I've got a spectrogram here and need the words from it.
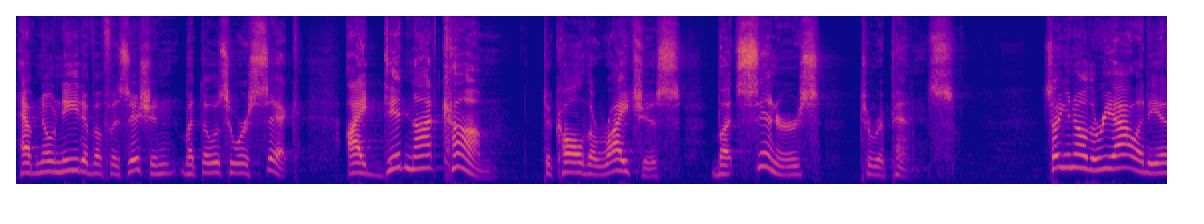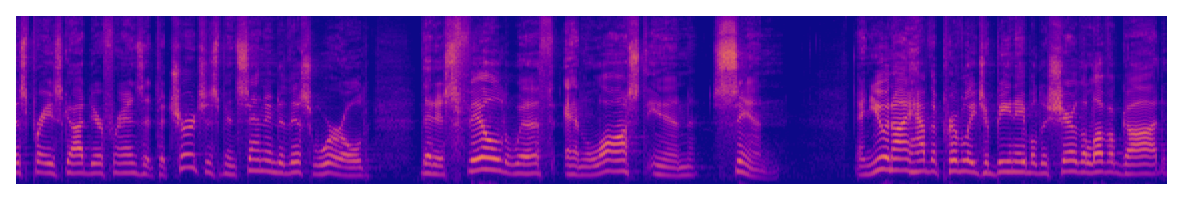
have no need of a physician, but those who are sick. I did not come to call the righteous, but sinners to repentance. So, you know, the reality is, praise God, dear friends, that the church has been sent into this world that is filled with and lost in sin. And you and I have the privilege of being able to share the love of God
